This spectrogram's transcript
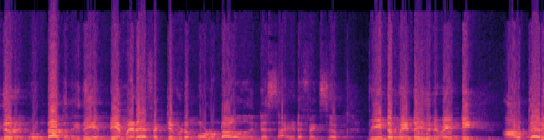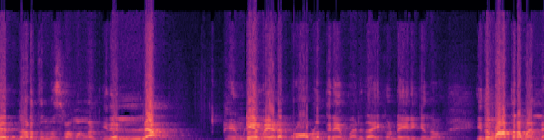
ഇത് ഉണ്ടാക്കുന്ന ഇത് എം ഡി എം എയുടെ എഫക്റ്റ് വിടുമ്പോൾ ഉണ്ടാകുന്നതിന്റെ സൈഡ് എഫക്ട്സ് വീണ്ടും വീണ്ടും ഇതിനു വേണ്ടി ആൾക്കാർ നടത്തുന്ന ശ്രമങ്ങൾ ഇതെല്ലാം എം ഡി എം എയുടെ പ്രോബ്ലത്തിനെ വലുതായിക്കൊണ്ടേയിരിക്കുന്നു. ഇത് മാത്രമല്ല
